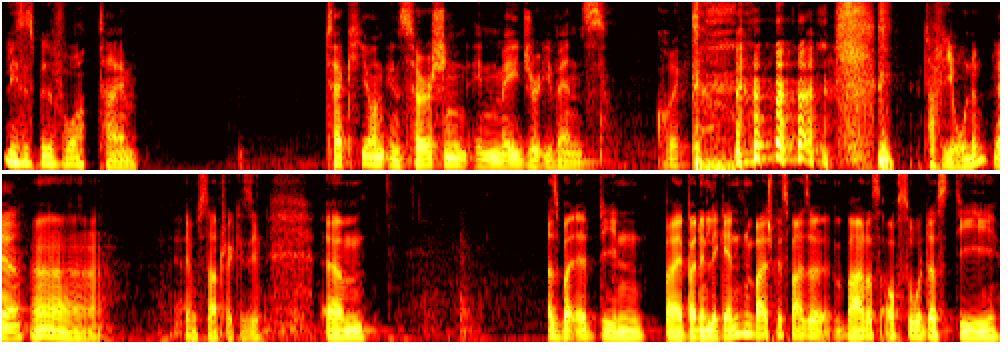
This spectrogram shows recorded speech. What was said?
Lies es bitte vor. Time. Tachyon Insertion in Major Events. Korrekt. Tachyonen? Ja. Ah, wir haben Star Trek gesehen. Ähm, also bei äh, den, bei, bei den Legenden beispielsweise war das auch so, dass die.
